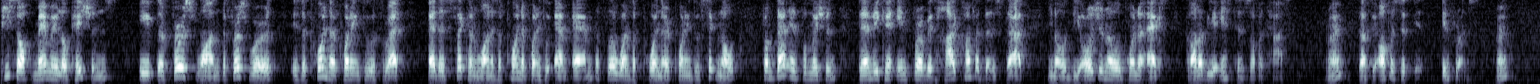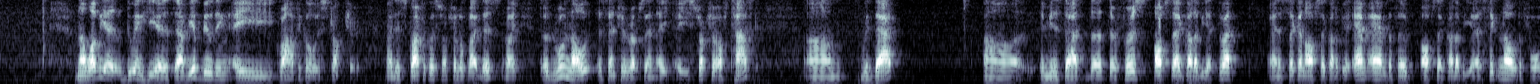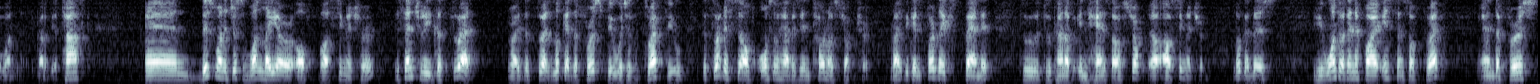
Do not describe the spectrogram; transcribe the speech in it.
piece of memory locations, if the first one, the first word is a pointer pointing to a thread, and the second one is a pointer pointing to MM. The third one is a pointer pointing to signal. From that information, then we can infer with high confidence that you know the original pointer X gotta be an instance of a task, right? That's the opposite inference, right? Now what we are doing here is that we are building a graphical structure. Right? This graphical structure look like this, right? The root node essentially represent a, a structure of task. Um, with that, uh, it means that the, the first offset gotta be a thread, and the second offset gotta be a mm, the third offset gotta be a signal, the fourth one gotta be a task. And this one is just one layer of uh, signature. Essentially, the thread, right? The thread. Look at the first field, which is the thread field. The thread itself also has its internal structure, right? We can further expand it to, to kind of enhance our uh, our signature. Look at this. If you want to identify instance of thread, and the first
